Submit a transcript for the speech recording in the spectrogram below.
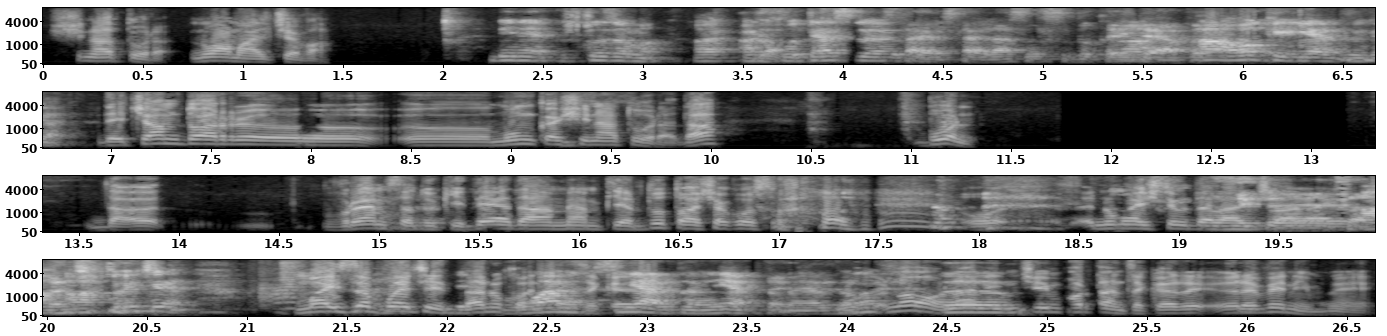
și natură. Nu am altceva. Bine, scuză-mă, ar, ar da. putea să... Stai, stai, lasă să ducă ah, ideea. Ah, ok, iar, gata. Deci am doar uh, uh, muncă și natură, da? Bun. Da, Vroiam să duc ideea, dar mi-am pierdut-o, așa că o să o, nu mai știu de la Zic, ce. Atunci, mai zăpăcit, dar nu contează. Că... Iartă-mă, iartă-mă, iartă-mă. Nu, nu are uh, nicio importanță, că revenim. Nu e.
